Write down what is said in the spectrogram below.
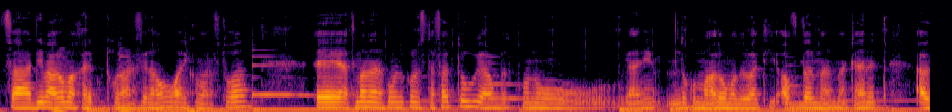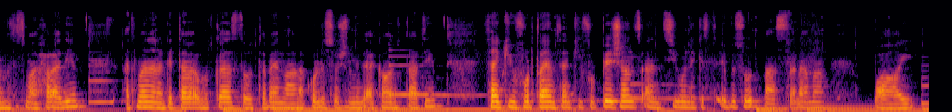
فدي معلومة خليكم تكونوا عارفينها أهو وعليكم عرفتوها. أتمنى إنكم تكونوا استفدتوا. يا رب تكونوا يعني عندكم معلومة دلوقتي أفضل ما كانت قبل ما تسمع الحلقة دي. أتمنى إنك تتابع البودكاست وتتابعنا على كل ال social media account بتاعتي. Thank you for time. Thank you for patience. And see you next episode. مع السلامة. bye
